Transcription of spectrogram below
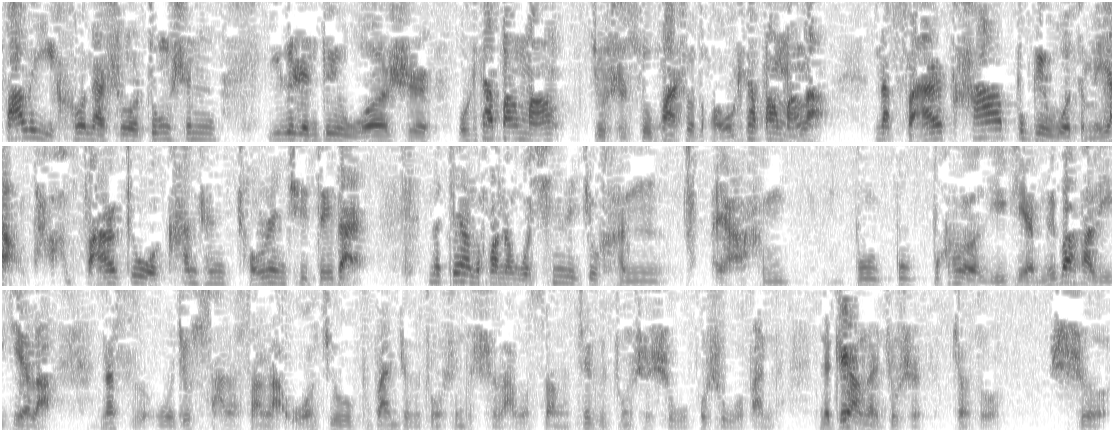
发了以后呢？说终身一个人对我是，我给他帮忙，就是俗话说的话，我给他帮忙了。那反而他不给我怎么样？他反而给我看成仇人去对待。那这样的话呢，我心里就很，哎呀，很不不不可理解，没办法理解了。那是我就算了算了，我就不办这个终身的事了。我算了，这个终身事我不是我办的。那这样呢，就是叫做舍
